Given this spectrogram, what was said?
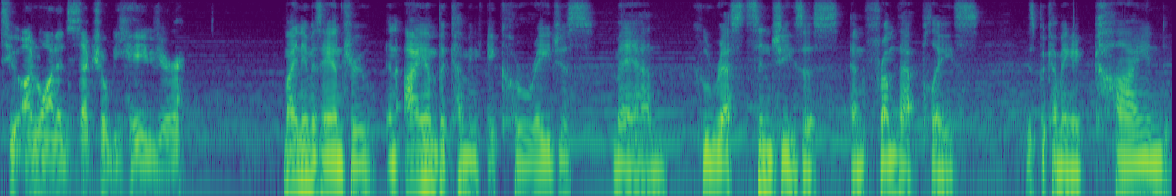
to unwanted sexual behavior. My name is Andrew, and I am becoming a courageous man who rests in Jesus, and from that place is becoming a kind,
